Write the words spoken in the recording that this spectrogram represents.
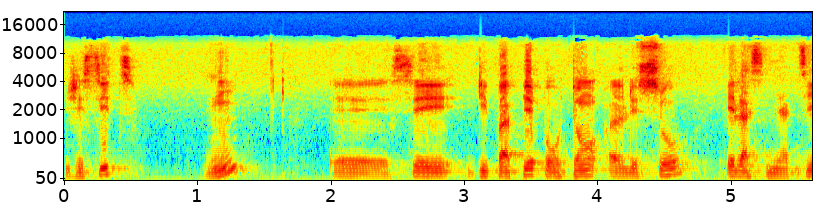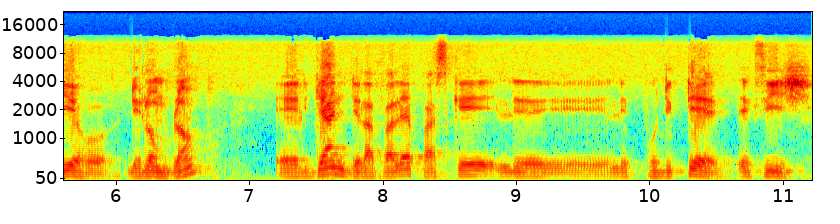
Je cite. Hmm, c'est du papier portant le sceau et la signature de l'homme blanc. Elle gagne de la valeur parce que les producteurs exigent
